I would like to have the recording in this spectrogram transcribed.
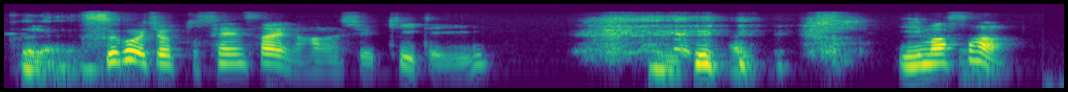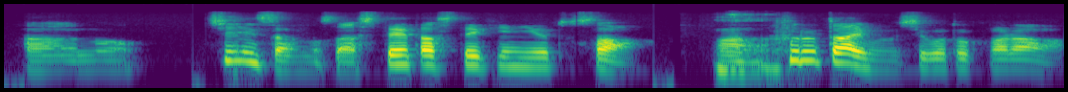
くらい。すごいちょっと繊細な話聞いていい？今さ、あの、チンさんのさ、ステータス的に言うとさ、まあ、フルタイムの仕事から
